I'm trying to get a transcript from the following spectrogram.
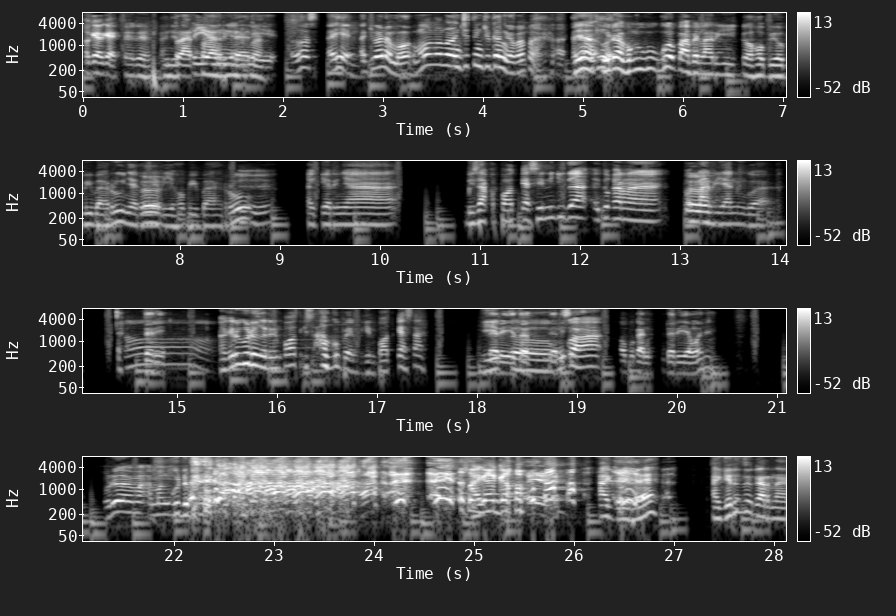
oke oke Ya pelarian gua. dari oh eh gimana mau mau lo lanjutin juga nggak apa-apa Ya Lagi udah, gue gue sampai lari ke hobi-hobi baru, nyari-nyari Hmm. hobi baru. Mm-mm. Akhirnya bisa ke podcast ini juga itu karena pelarian gue. Oh. Dari- Akhirnya gue dengerin podcast, ah gue pengen bikin podcast ah. Gitu. Dari itu, dari si- Enggak, oh bukan dari yang mana udah emang, emang gue udah Langsung gagal. Iya. akhirnya akhirnya tuh karena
